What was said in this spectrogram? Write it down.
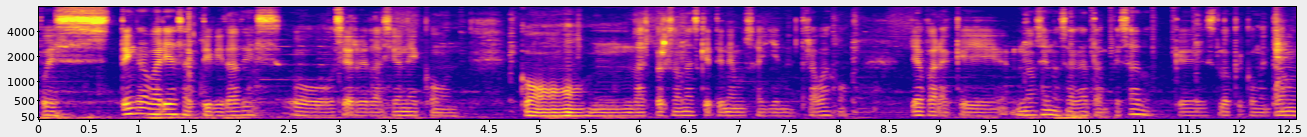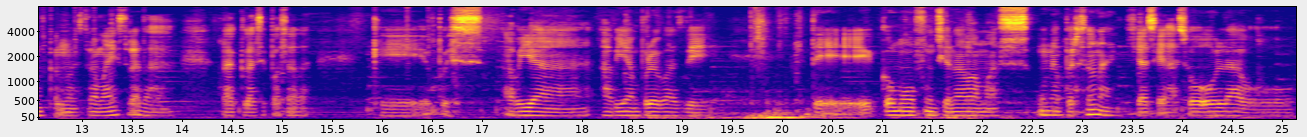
pues tenga varias actividades o se relacione con, con las personas que tenemos ahí en el trabajo ya para que no se nos haga tan pesado que es lo que comentábamos con nuestra maestra la, la clase pasada que pues había habían pruebas de, de cómo funcionaba más una persona, ya sea sola o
